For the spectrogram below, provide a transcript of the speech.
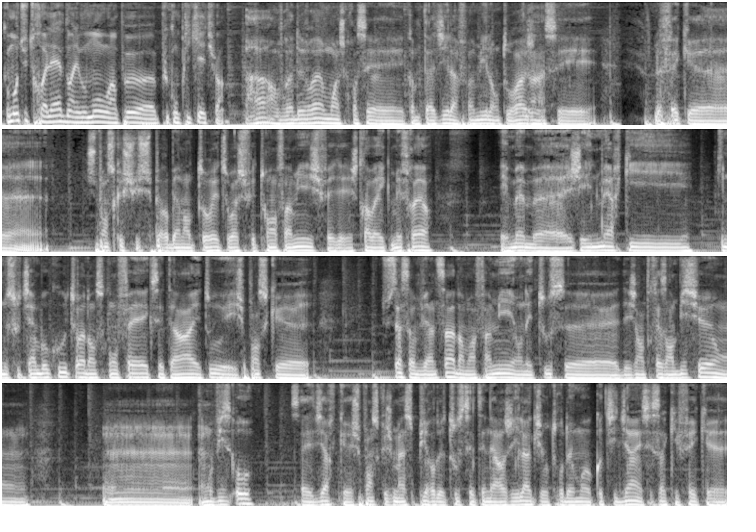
Comment tu te relèves dans les moments où un peu euh, plus compliqués, tu vois? Ah, en vrai de vrai, moi je crois que c'est, comme tu as dit, la famille, l'entourage, Ouais. C'est le fait que je pense que je suis super bien entouré, tu vois, je fais tout en famille, je fais, je travaille avec mes frères et même euh, j'ai une mère qui qui nous soutient beaucoup, tu vois, dans ce qu'on fait, etc. et tout. Et je pense que tout ça, ça me vient de ça. Dans ma famille, on est tous euh, des gens très ambitieux, on, on, on vise haut. Ça veut dire que je pense que je m'inspire de toute cette énergie-là que j'ai autour de moi au quotidien et c'est ça qui fait que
